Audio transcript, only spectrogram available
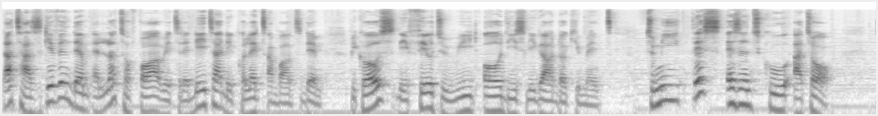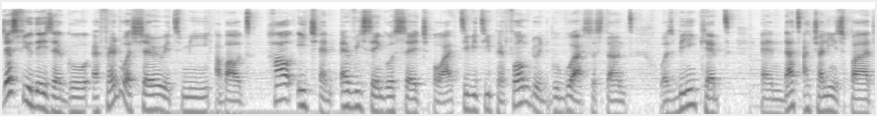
that has given them a lot of power with the data they collect about them because they fail to read all these legal documents. To me, this isn't cool at all. Just few days ago, a friend was sharing with me about how each and every single search or activity performed with Google Assistant was being kept and that actually inspired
